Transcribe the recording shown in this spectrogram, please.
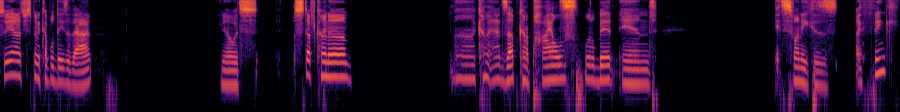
so yeah, it's just been a couple days of that. You know, it's stuff kind of uh, kind of adds up, kind of piles a little bit, and it's funny because I think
